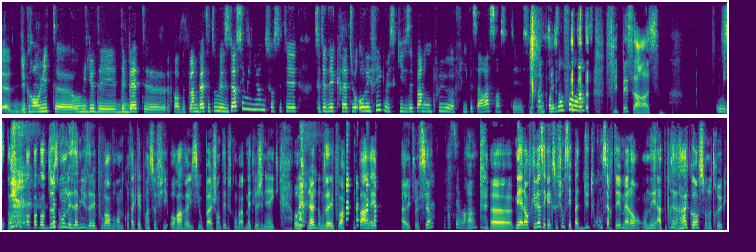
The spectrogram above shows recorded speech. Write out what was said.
euh, du grand 8 euh, au milieu des, des bêtes, enfin, de plein de bêtes et tout. Mais c'était assez mignonne. C'était, c'était des créatures horrifiques, mais ce qui faisait pas non plus flipper sa race. Hein. C'était, quand même pour les enfants. Hein. flipper sa race. Oui. Dans, dans, deux secondes, les amis, vous allez pouvoir vous rendre compte à quel point Sophie aura réussi ou pas à chanter, puisqu'on va mettre le générique original. Donc, vous allez pouvoir comparer avec le sien. Hein euh, mais alors, ce qui est bien, c'est qu'avec Sophie, on s'est pas du tout concerté, mais alors, on est à peu près raccord sur nos trucs.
